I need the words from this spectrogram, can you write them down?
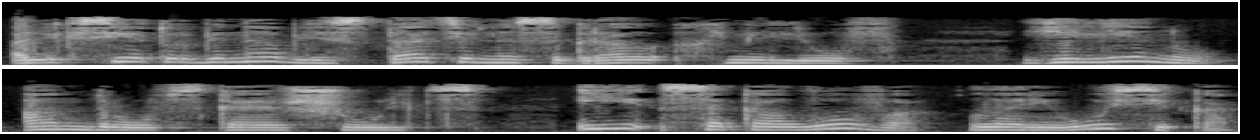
Алексея Турбина блистательно сыграл Хмелев, Елену Андровская Шульц и Соколова Лариосика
